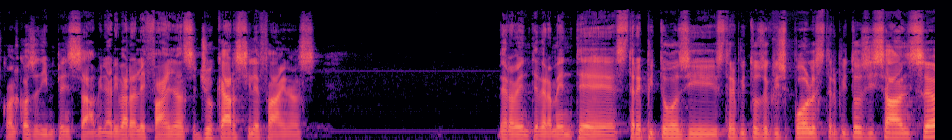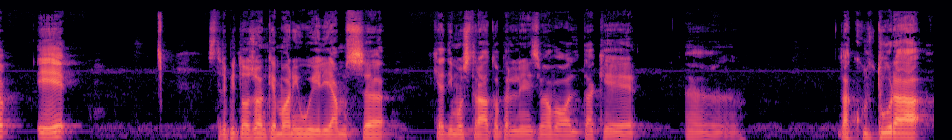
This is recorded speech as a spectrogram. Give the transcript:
qualcosa di impensabile. Arrivare alle finals, giocarsi le finals. Veramente, veramente strepitosi, strepitoso Chris Paul, strepitosi Suns e strepitoso anche Money Williams che ha dimostrato per l'ennesima volta che eh, la cultura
